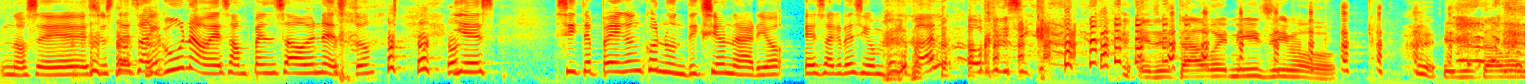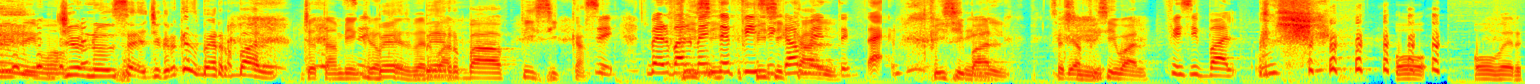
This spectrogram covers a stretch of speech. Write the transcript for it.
no sé si ustedes alguna vez han pensado en esto, y es si te pegan con un diccionario, ¿es agresión verbal o física? mucho. Eso está buenísimo. Eso está buenísimo. Yo, Yo no sé, yo creo que es verbal. también Sí. creo que es Ve- verbal. Verba física. Sí, verbalmente, Fisi- físicamente. Fisival. Sería Sí. fisival. Fisival. Uy. O, o ver,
